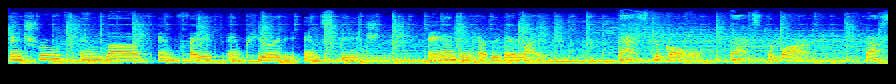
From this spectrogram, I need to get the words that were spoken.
In truth, in love, in faith, in purity, in speech, and in everyday life. That's the goal. That's the bar. That's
